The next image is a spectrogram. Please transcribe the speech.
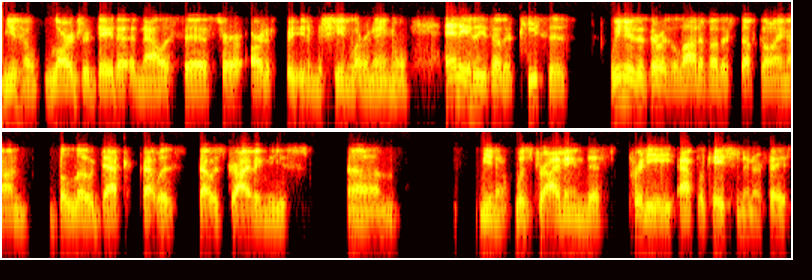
you know larger data analysis or artificial you know, machine learning or any of these other pieces we knew that there was a lot of other stuff going on below deck that was that was driving these um, you know was driving this pretty application interface.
